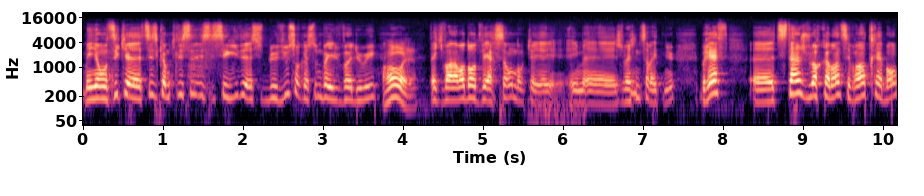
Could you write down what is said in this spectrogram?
Mais ils ont dit que, tu sais, comme toutes les sé- séries de CW, son costume va évoluer. Oh ouais. Fait qu'il va en avoir d'autres versions, donc euh, euh, j'imagine que ça va être mieux. Bref, euh, Titan, je vous le recommande, c'est vraiment très bon.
